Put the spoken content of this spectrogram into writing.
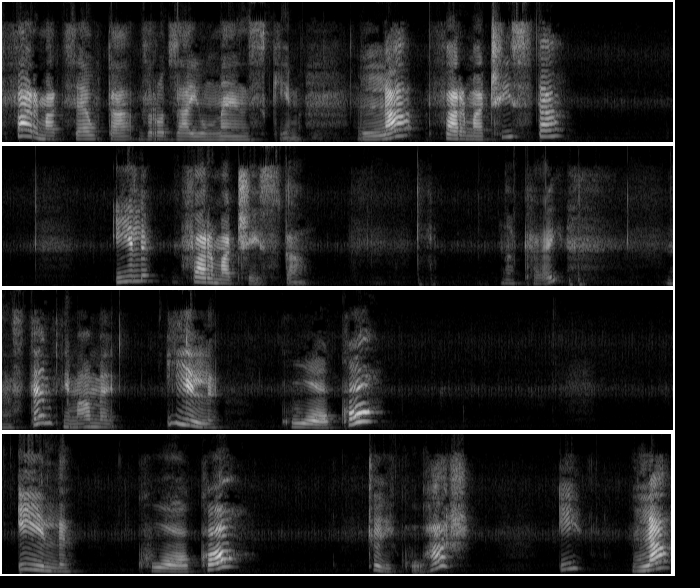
farmaceuta w rodzaju męskim. La farmacista, il farmacista. Ok. Następnie mamy il cuoco, il cuoco, czyli kucharz i la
